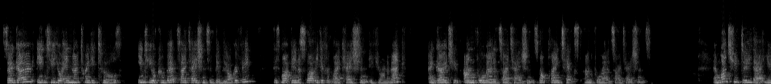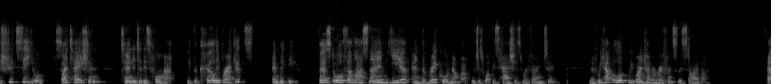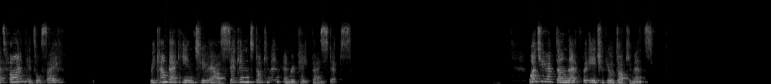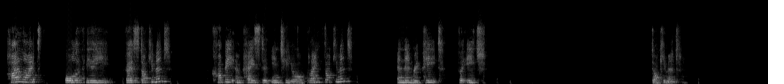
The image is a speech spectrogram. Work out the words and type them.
So go into your EndNote 20 tools, into your Convert Citations and Bibliography. This might be in a slightly different location if you're on a Mac, and go to Unformatted Citations, not plain text, Unformatted Citations. And once you do that, you should see your citation turn into this format with the curly brackets and with the first author, last name, year, and the record number, which is what this hash is referring to. And if we have a look, we won't have a reference list either. That's fine, it's all safe. We come back into our second document and repeat those steps. Once you have done that for each of your documents, highlight all of the first document, copy and paste it into your blank document, and then repeat for each document,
